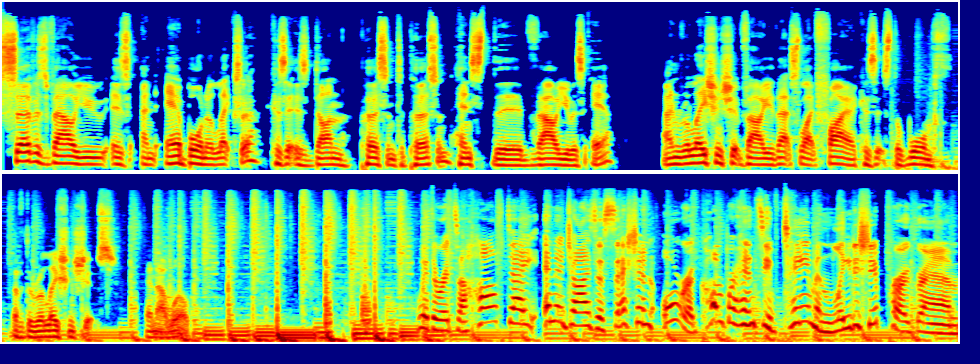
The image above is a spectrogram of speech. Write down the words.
Service value is an airborne elixir because it is done person to person, hence the value is air. And relationship value, that's like fire because it's the warmth of the relationships in our world. Whether it's a half day Energizer session or a comprehensive team and leadership program,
